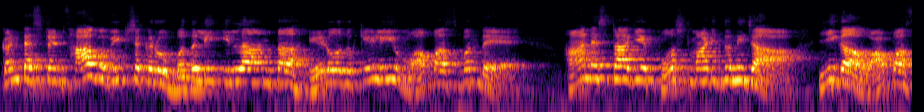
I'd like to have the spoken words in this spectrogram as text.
ಕಂಟೆಸ್ಟೆಂಟ್ಸ್ ಹಾಗೂ ವೀಕ್ಷಕರು ಬದಲಿ ಇಲ್ಲ ಅಂತ ಹೇಳೋದು ಕೇಳಿ ವಾಪಸ್ ಬಂದೆ. ಹಾನೆಸ್ಟ್ ಆಗಿ ಪೋಸ್ಟ್ ಮಾಡಿದ್ದು ನಿಜ. ಈಗ ವಾಪಸ್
